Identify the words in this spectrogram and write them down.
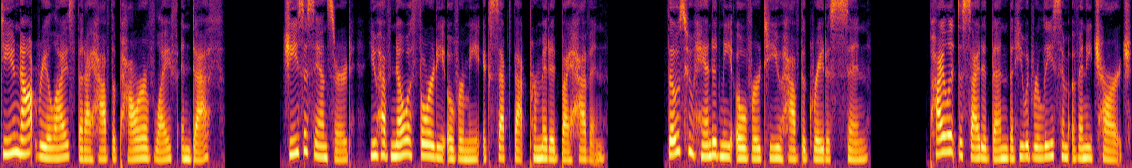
Do you not realize that I have the power of life and death? Jesus answered, You have no authority over me except that permitted by heaven. Those who handed me over to you have the greatest sin. Pilate decided then that he would release him of any charge,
